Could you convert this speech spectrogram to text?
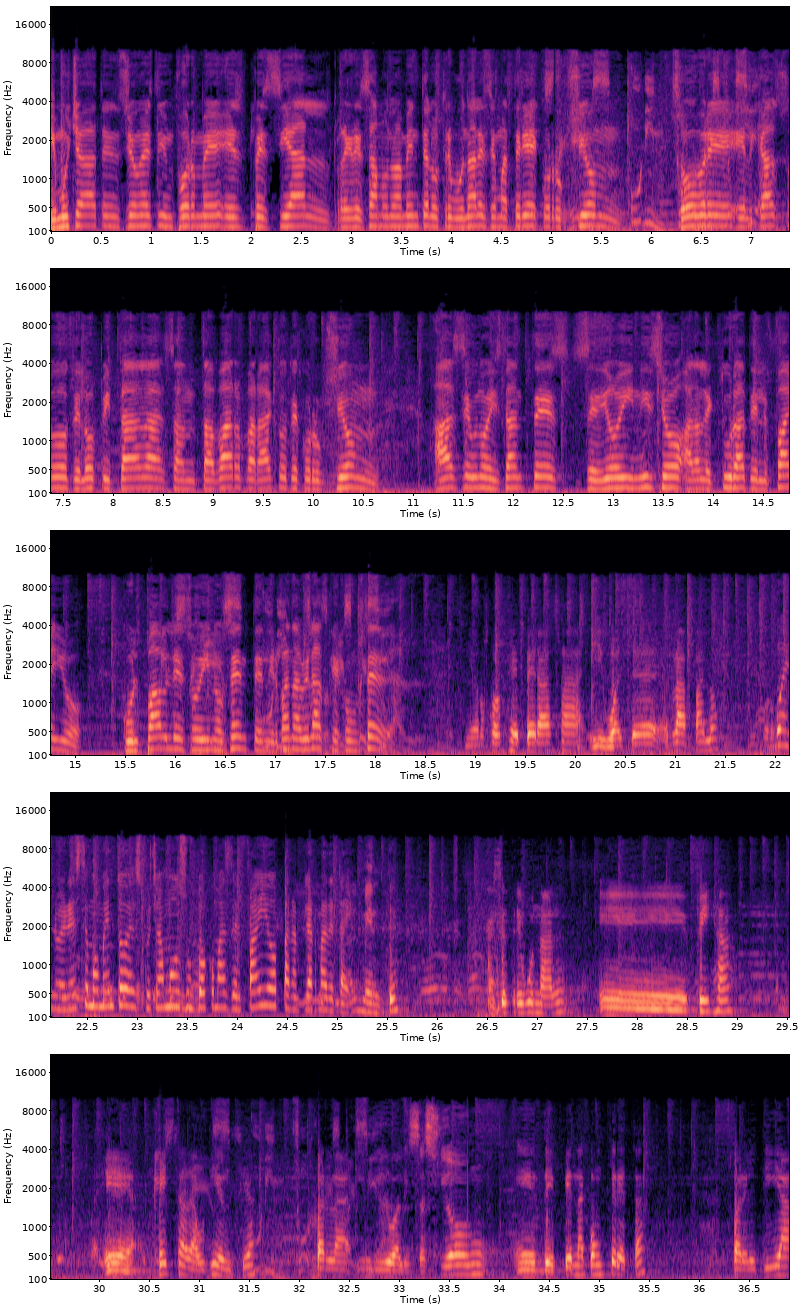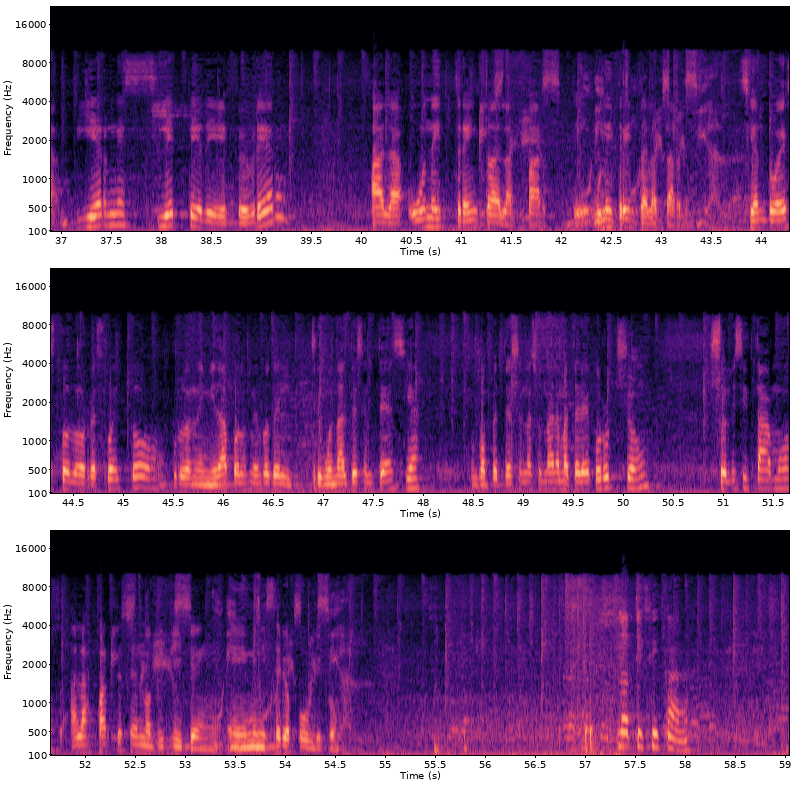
Y mucha atención a este informe especial. Regresamos nuevamente a los tribunales en materia de corrupción sobre el caso del hospital Santa Bárbara, actos de corrupción. Hace unos instantes se dio inicio a la lectura del fallo. Culpables o inocentes, Nirvana Velázquez, con usted. Señor Jorge Peraza y Walter Rápalo. Bueno, en este momento escuchamos un poco más del fallo para ampliar más detalles. Finalmente, este tribunal eh, fija eh, fecha de audiencia para la individualización eh, de pena concreta para el día viernes 7 de febrero a las 1 y 30 de la, de 1 y 30 de la tarde. Siendo esto lo resuelto por unanimidad por los miembros del Tribunal de Sentencia con competencia nacional en materia de corrupción, solicitamos a las partes que notifiquen en el Ministerio Público. Notificada.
